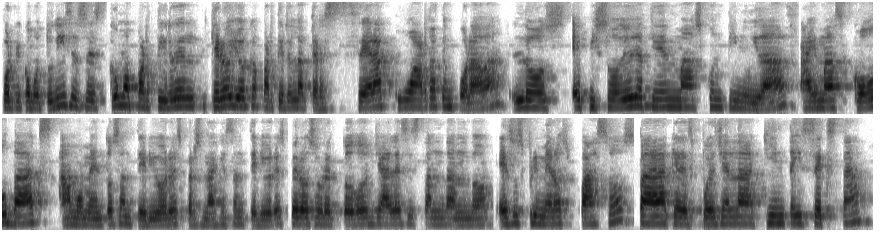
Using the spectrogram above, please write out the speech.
porque como tú dices, es como a partir del, creo yo que a partir de la tercera, cuarta temporada, los episodios ya tienen más continuidad, hay más callbacks a momentos anteriores, personajes anteriores, pero sobre todo ya les están dando esos primeros pasos para que después ya en la quinta y sexta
